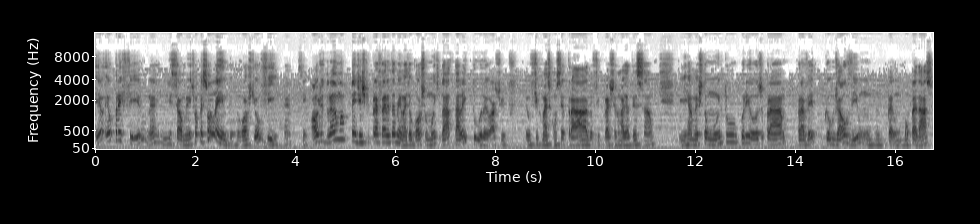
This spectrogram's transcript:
eu, eu prefiro, né, inicialmente, uma pessoa lendo. Eu gosto de ouvir, né? Assim, audiodrama tem gente que prefere também, mas eu gosto muito da, da leitura. Eu acho eu fico mais concentrado, eu fico prestando mais atenção. E realmente estou muito curioso para ver, porque eu já ouvi um, um, um, bom pedaço,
